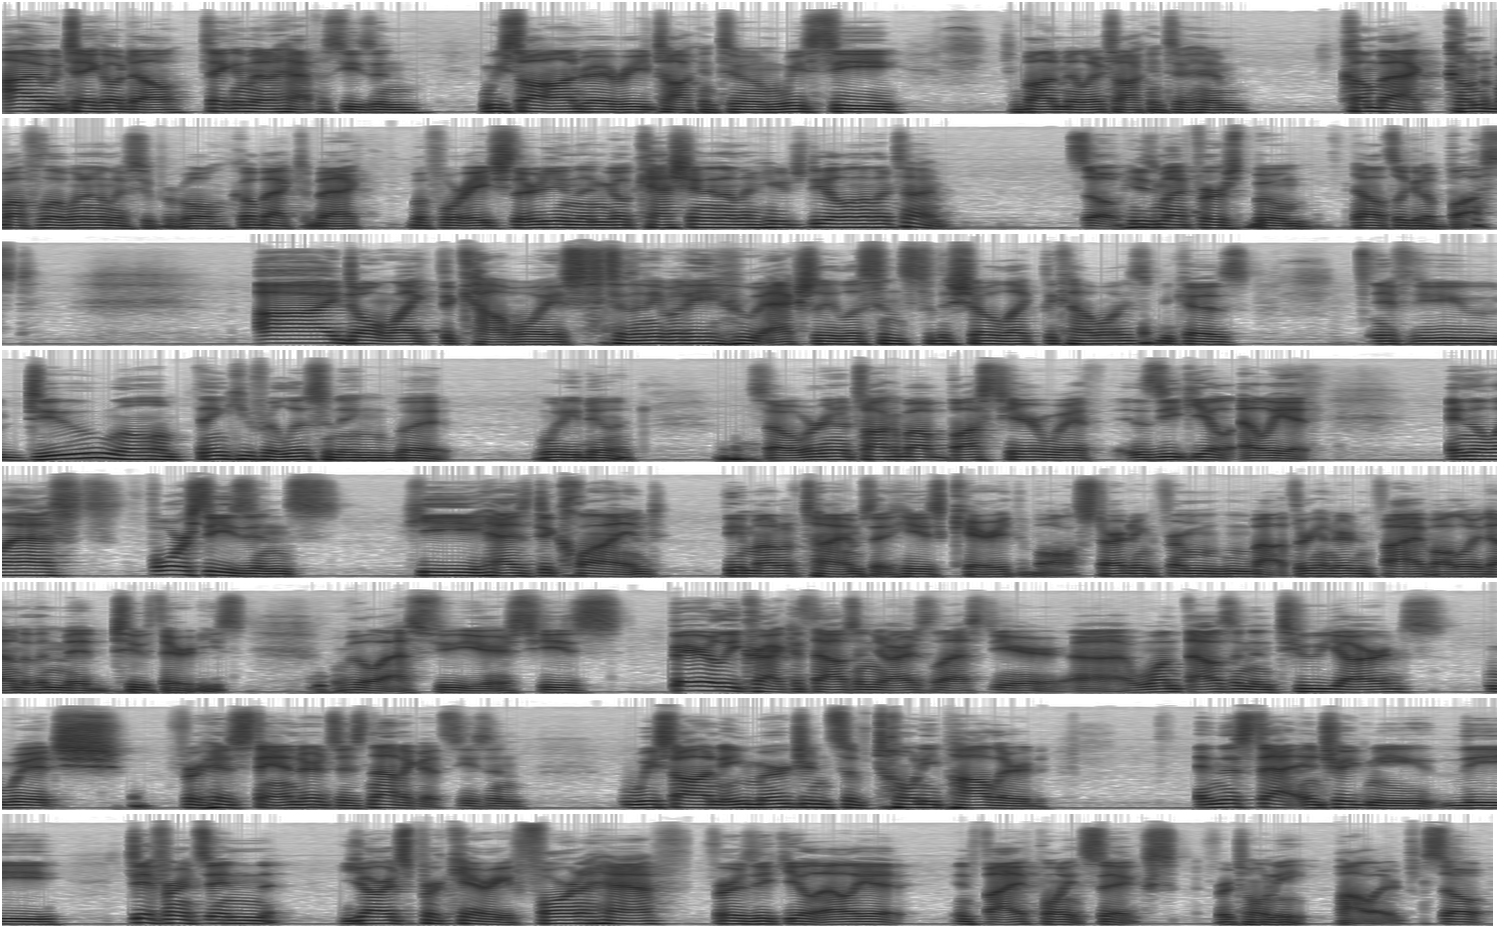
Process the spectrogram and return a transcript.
I would take Odell, take him in a half a season. We saw Andre Reed talking to him. We see Von Miller talking to him. Come back, come to Buffalo, win another Super Bowl, go back to back before age 30, and then go cash in another huge deal another time. So he's my first boom. Now let's look at a bust. I don't like the Cowboys. Does anybody who actually listens to the show like the Cowboys? Because if you do, well, thank you for listening, but what are you doing? So we're going to talk about bust here with Ezekiel Elliott. In the last four seasons, he has declined the amount of times that he has carried the ball, starting from about 305 all the way down to the mid 230s over the last few years. He's barely cracked a thousand yards last year, uh, 1,002 yards, which for his standards is not a good season. We saw an emergence of Tony Pollard, and this stat intrigued me. The difference in yards per carry, four and a half for Ezekiel Elliott and 5.6 for Tony Pollard. So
